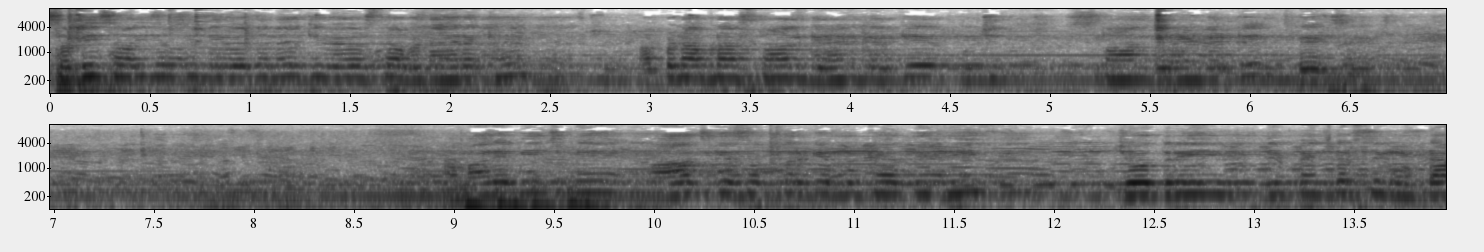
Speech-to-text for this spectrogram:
सभी साथियों से निवेदन है कि व्यवस्था बनाए रखें, अपना अपना स्थान ग्रहण करके, उचित स्थान ग्रहण करके बैठ सकें। हमारे बीच में आज के सत्र के मुख्य अतिथि चौधरी दीपेंद्र सिंह हुड्डा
